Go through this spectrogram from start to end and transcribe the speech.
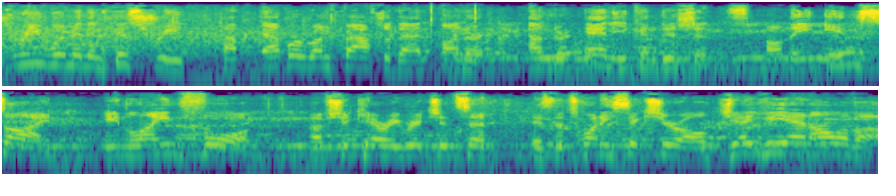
three women in history have ever run faster than under, under any conditions. On the inside, in lane four of Sha'Carri Richardson, is the 26-year-old Javianne Oliver.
